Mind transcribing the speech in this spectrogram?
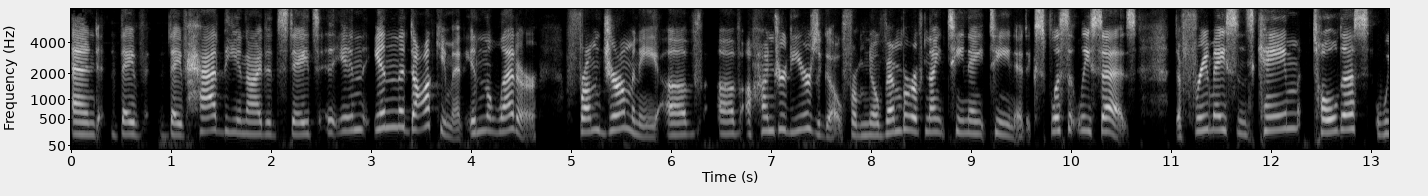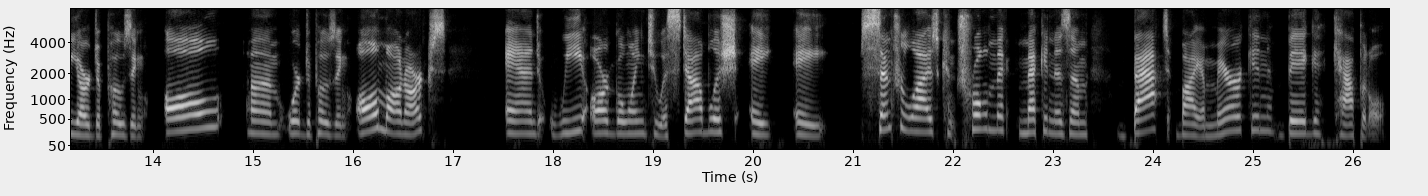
and they've they've had the United States in in the document in the letter from Germany of of a hundred years ago, from November of 1918. It explicitly says the Freemasons came, told us we are deposing all um, we're deposing all monarchs, and we are going to establish a a centralized control me- mechanism backed by American big capital.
